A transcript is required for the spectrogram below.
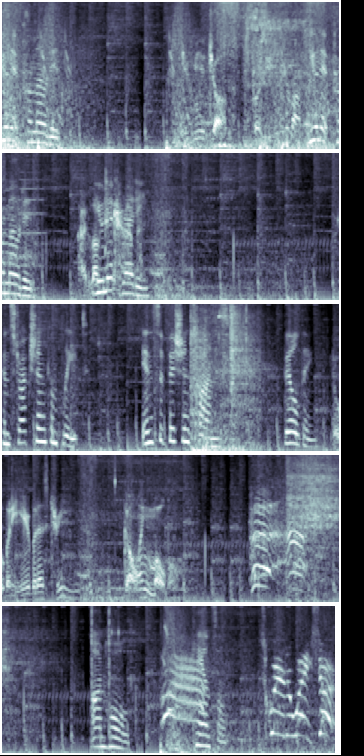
Unit promoted. Give me a job. Proceeding to vantage. Unit promoted. Unit ready. Construction complete. Insufficient funds. Building. Nobody here but us trees. Going mobile. On hold. Cancel. Squared away, sir!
